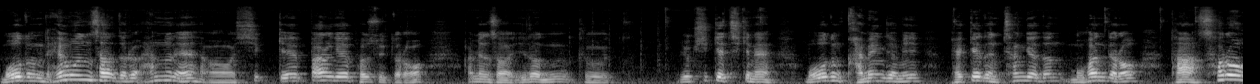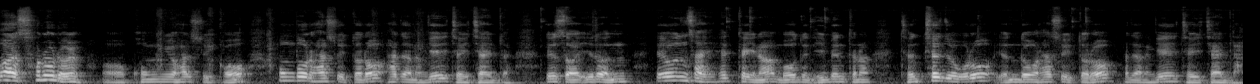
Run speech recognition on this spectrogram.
모든 회원사들을 한눈에 어, 쉽게 빠르게 볼 수 있도록 하면서 이런 그 60개 치킨의 모든 가맹점이 100개든 1000개든 무한대로 다 서로가 서로를 어, 공유할 수 있고 홍보를 할 수 있도록 하자는 게 저희 제안입니다. 그래서 이런 회원사 혜택이나 모든 이벤트나 전체적으로 연동을 할 수 있도록 하자는 게 저희 제안입니다.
